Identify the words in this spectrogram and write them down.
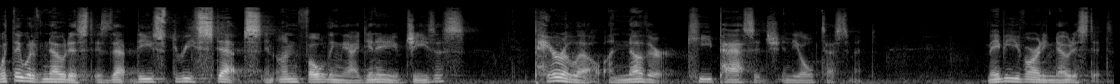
what they would have noticed is that these three steps in unfolding the identity of Jesus parallel another key passage in the Old Testament. Maybe you've already noticed it.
